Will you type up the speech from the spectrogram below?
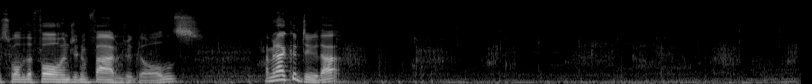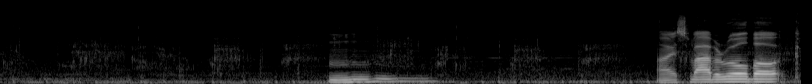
Swap the 400 and 500 goals. I mean, I could do that. Mm -hmm. Alright, survivor rulebook.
